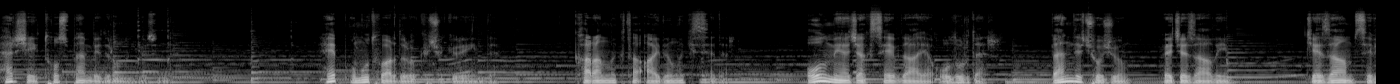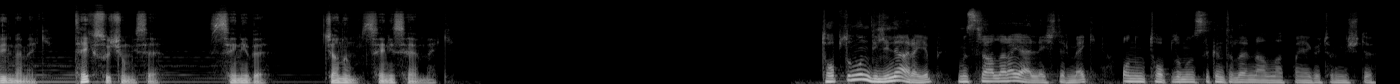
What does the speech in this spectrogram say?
Her şey toz pembedir onun gözünde. Hep umut vardır o küçük yüreğinde. Karanlıkta aydınlık hisseder. Olmayacak sevdaya olur der. Ben de çocuğum ve cezalıyım. Cezam sevilmemek. Tek suçum ise seni be. Canım seni sevmek.'' Toplumun dilini arayıp mısralara yerleştirmek onun toplumun sıkıntılarını anlatmaya götürmüştü.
